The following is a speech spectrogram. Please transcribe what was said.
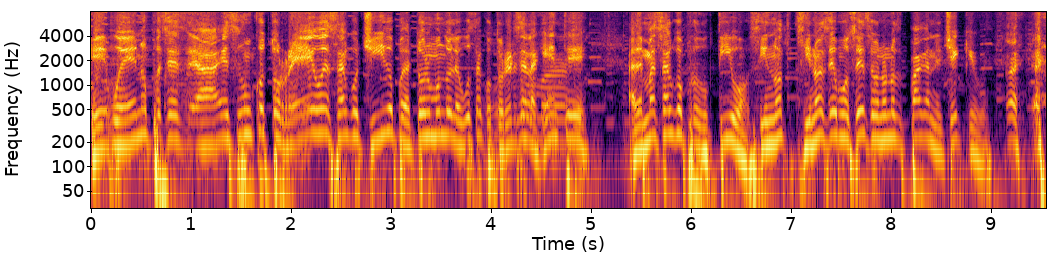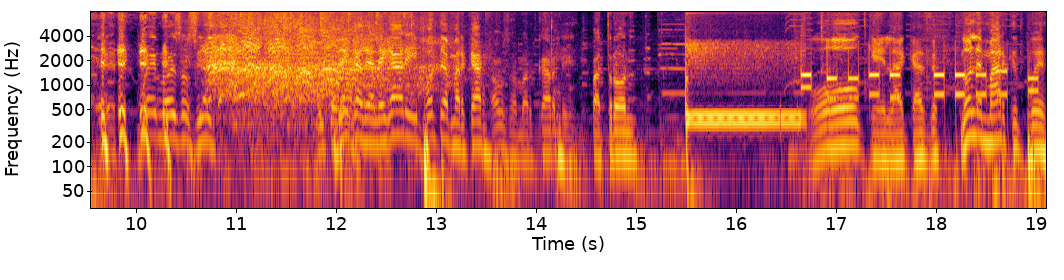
Eh, bueno, pues es, ah, es un cotorreo, es algo chido, pues a todo el mundo le gusta cotorrearse a la gente. Además es algo productivo. Si no, si no hacemos eso, no nos pagan el cheque, güey. bueno, eso sí. Deja de alegar y ponte a marcar. Vamos a marcarle, patrón. Oh, que la casa. No le marques, pues.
